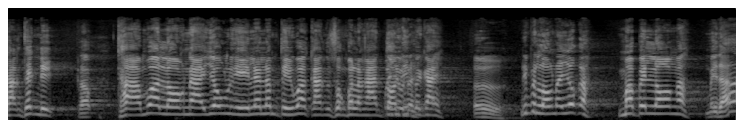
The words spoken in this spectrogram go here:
ทางเทคนิค ครับ ถามว่ารองนายกรัฐมนตรีและรัฐมนตรีว่าการกระทรวงพลังงานตอนนี้เป็นไง เออ นี่เป็นรองนายกอะมาเป็นรองอะไม่ได้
